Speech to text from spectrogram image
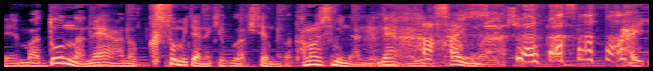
えーまあどんなね、あの、クソみたいな曲が来てるのか楽しみなんでね、最後まで聞いてください。はい。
